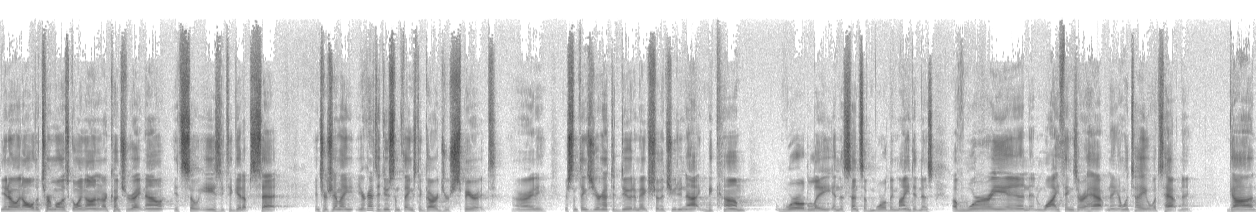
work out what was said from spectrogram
You know, in all the turmoil that's going on in our country right now, it's so easy to get upset. And, church family, you're going to have to do some things to guard your spirit, all righty? There's some things you're going to have to do to make sure that you do not become worldly in the sense of worldly mindedness, of worrying and why things are happening. I want to tell you what's happening. God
